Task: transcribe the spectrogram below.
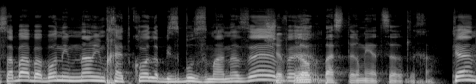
סבבה, בוא נמנע ממך את כל הבזבוז זמן הזה. שבלוקבאסטר מייצרת לך. כן,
